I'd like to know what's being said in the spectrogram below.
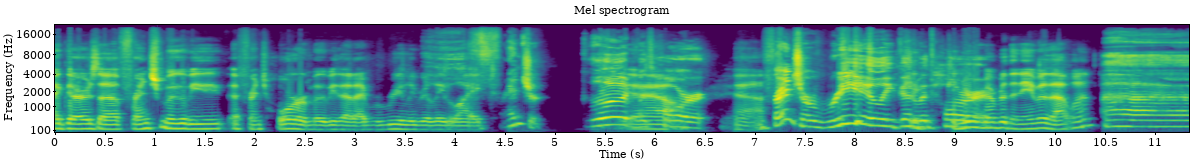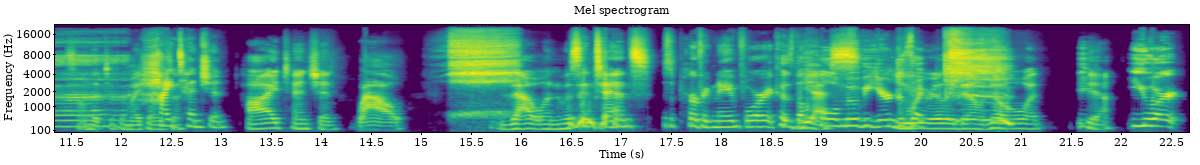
Like there's a French movie, a French horror movie that I really, really liked. French are good Yeah. with horror. Yeah. French are really good with Can horror. you remember the name of that one? Uh, on the tip of my tongue, High so- tension High Tension. Wow. That one was intense. It's a perfect name for it because the Yes. whole movie you're just you like really don't know what. Yeah. you are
